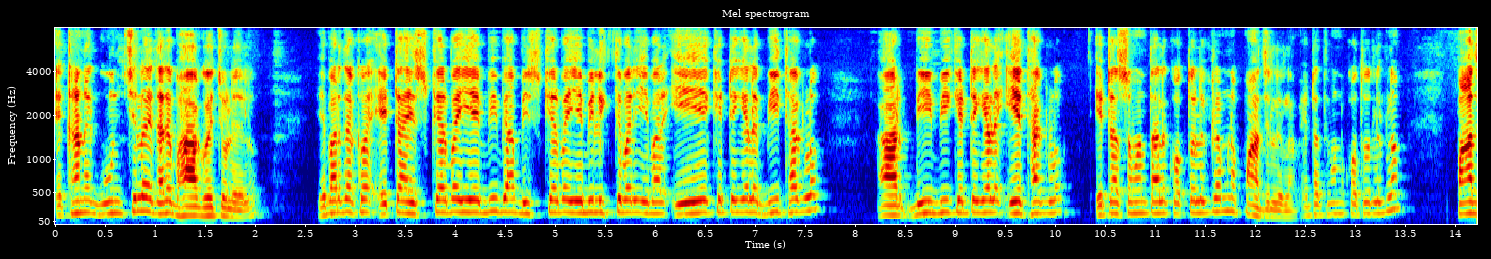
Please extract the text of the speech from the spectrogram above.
এখানে গুণ ছিল, এধারে ভাগ হয়ে চলে এলো। এবার দেখো এটা স্কোয়ার বাই এ বি বা B square by A B লিখতে পারি। এবার এ কেটে গেলে বি থাকল আর বি বি কেটে গেলে এ থাকল। এটা সমান তাহলে কত লিখলাম না? পাঁচ লিখলাম। এটা সমান কত লিখলাম? পাঁচ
